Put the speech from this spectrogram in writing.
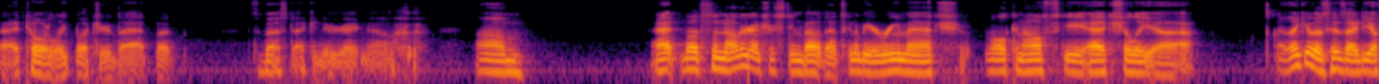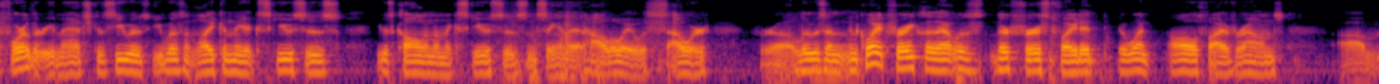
I totally butchered that, but it's the best I can do right now. um, that that's another interesting bout. That's going to be a rematch. Volkanovski actually, uh, I think it was his idea for the rematch because he was he wasn't liking the excuses he was calling them excuses and saying that Holloway was sour for uh, losing. And quite frankly, that was their first fight. It it went all five rounds. Um,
